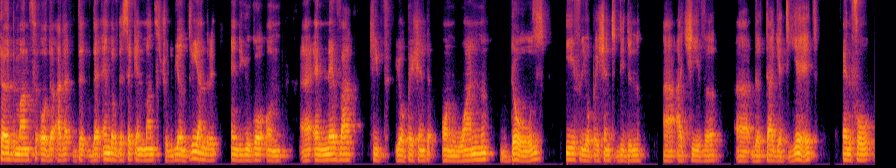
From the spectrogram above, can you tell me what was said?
third month or the, the, the end of the second month should be on 300 and you go on uh, and never keep your patient on one dose if your patient didn't uh, achieve uh, the target yet. And for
